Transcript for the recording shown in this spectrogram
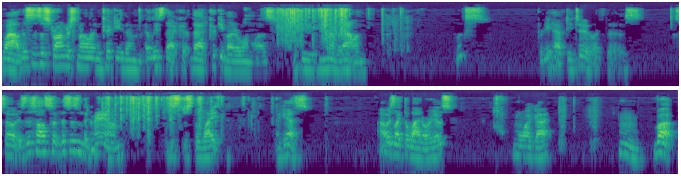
Wow, this is a stronger smelling cookie than at least that that cookie butter one was. If you remember that one. Looks pretty hefty too. Look at this. So is this also? This isn't the graham. This is just the white. I guess. I always like the white Oreos. I'm a white guy. Hmm. But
